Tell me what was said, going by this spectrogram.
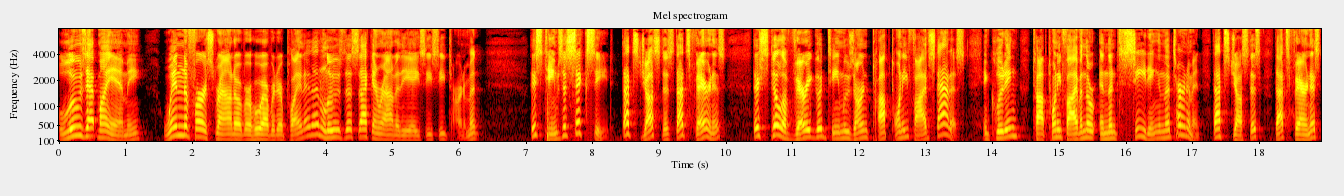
lose at Miami, win the first round over whoever they're playing, and then lose the second round of the ACC tournament. This team's a six seed. That's justice. That's fairness. they're still a very good team who's earned top 25 status, including top 25 in the in the seeding in the tournament. That's justice. That's fairness.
